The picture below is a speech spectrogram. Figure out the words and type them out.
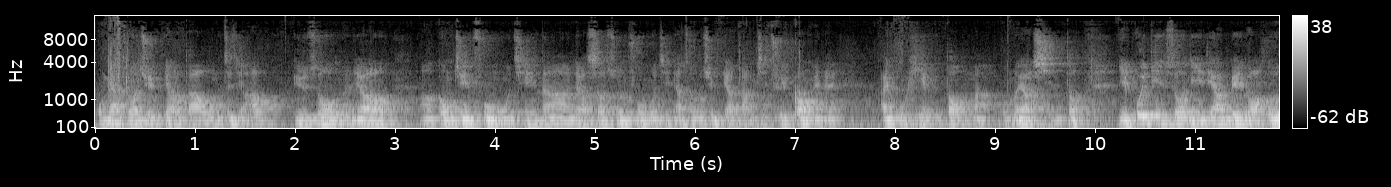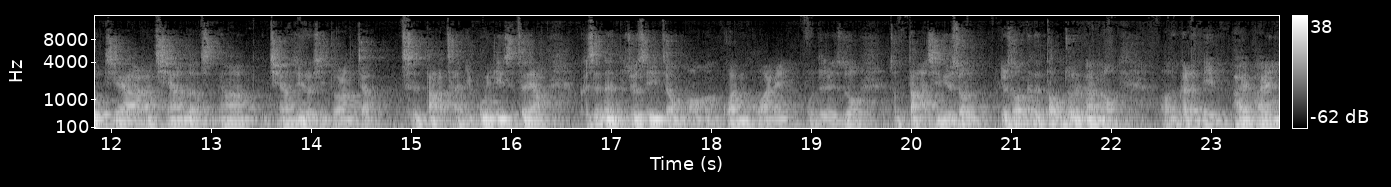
我们要怎么去表达我们自己啊？比如说，我们要啊恭敬父母亲啊，要孝顺父母亲，要怎么去表达？我们是随供的呢？哎，有行动嘛？我们要行动，也不一定说你一定要买多好家啊，请了啊，请这个是多人家吃大餐，也不一定是这样。可是呢，你就是一种哦，很关怀，或者是说做大心。有时候，有时候那个动作，你看哦，哦，可能你拍拍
